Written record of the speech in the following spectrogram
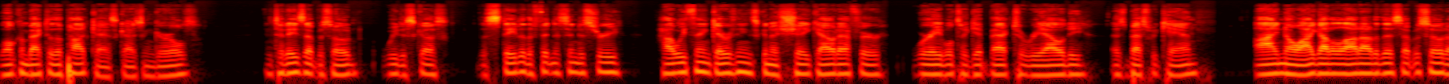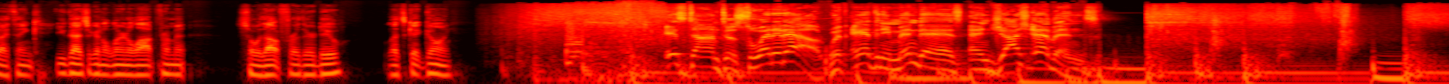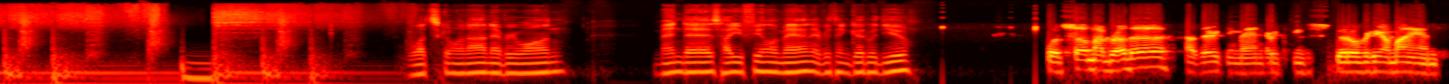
Welcome back to the podcast, guys and girls. In today's episode, we discuss the state of the fitness industry, how we think everything's going to shake out after we're able to get back to reality as best we can. I know I got a lot out of this episode. I think you guys are going to learn a lot from it. So, without further ado, let's get going. It's time to sweat it out with Anthony Mendez and Josh Evans. What's going on, everyone? Mendez, how you feeling, man? Everything good with you? What's up, my brother? How's everything, man? Everything's good over here on my end.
